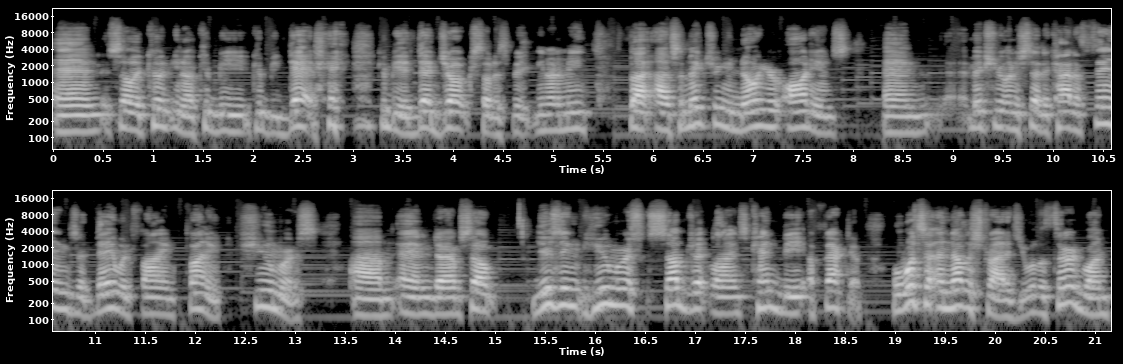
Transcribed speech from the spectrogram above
And so it could, you know, could be could be dead. could be a dead joke, so to speak. You know what I mean? But uh, so make sure you know your audience and make sure you understand the kind of things that they would find funny, humorous. Um, and um, so using humorous subject lines can be effective. Well, what's another strategy? Well, the third one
